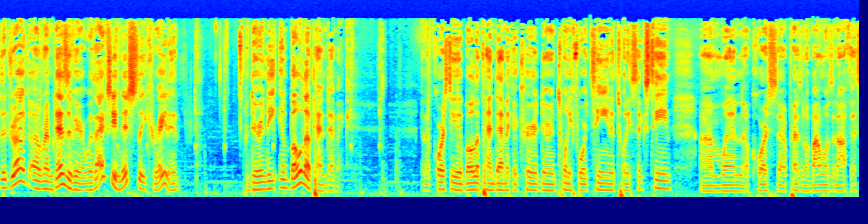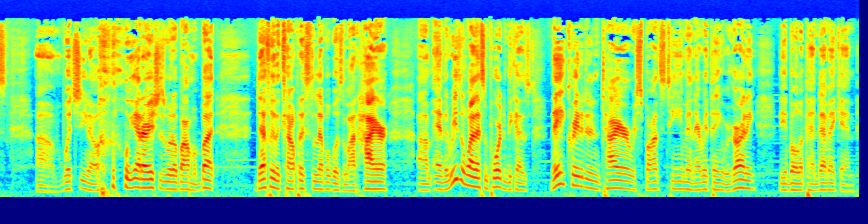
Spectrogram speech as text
the drug uh, remdesivir was actually initially created during the Ebola pandemic. And of course, the Ebola pandemic occurred during 2014 and 2016, um, when, of course, uh, President Obama was in office. Um, which you know we had our issues with Obama, but definitely the competency level was a lot higher. Um, and the reason why that's important because they created an entire response team and everything regarding the Ebola pandemic, and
